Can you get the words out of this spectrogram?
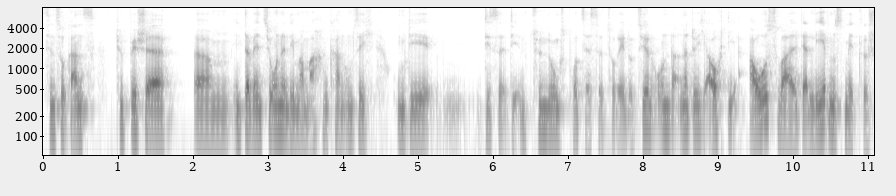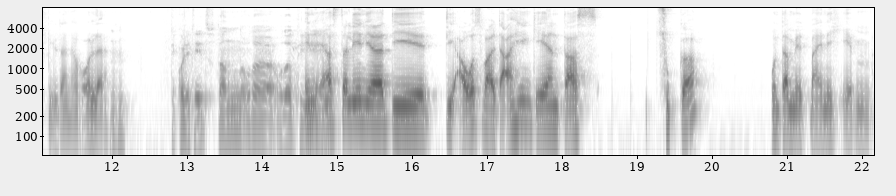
sind so ganz typische ähm, Interventionen, die man machen kann, um sich um die, diese, die Entzündungsprozesse zu reduzieren. Und natürlich auch die Auswahl der Lebensmittel spielt eine Rolle. Mhm. Die Qualität dann oder, oder die. In erster Linie die, die Auswahl dahingehend, dass Zucker, und damit meine ich eben,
